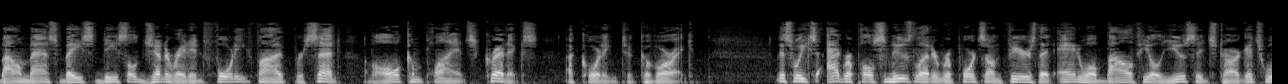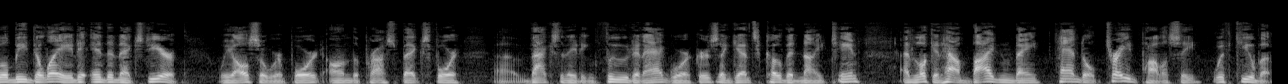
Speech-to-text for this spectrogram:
biomass-based diesel generated 45% of all compliance credits, according to Kovarik. This week's AgriPulse newsletter reports on fears that annual biofuel usage targets will be delayed into next year. We also report on the prospects for uh, vaccinating food and ag workers against COVID-19 and look at how Biden may handle trade policy with Cuba.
